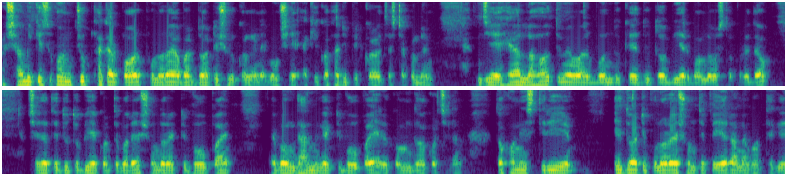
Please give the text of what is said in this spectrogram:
স্বামী কিছুক্ষণ চুপ থাকার পর পুনরায় আবার দোয়াটি শুরু করলেন এবং সে একই কথা রিপিট করার চেষ্টা করলেন যে, হে আল্লাহ, তুমি আমার বন্ধুকে দ্রুত বিয়ের বন্দোবস্ত করে দাও সে যাতে দ্রুত বিয়ে করতে পারে, সুন্দর একটি বউ পায় এবং ধার্মিক একটি বউ পায়, এরকম দোয়া করছিলেন তখন স্ত্রী এই দোয়াটি পুনরায় শুনতে পেয়ে রান্নাঘর থেকে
